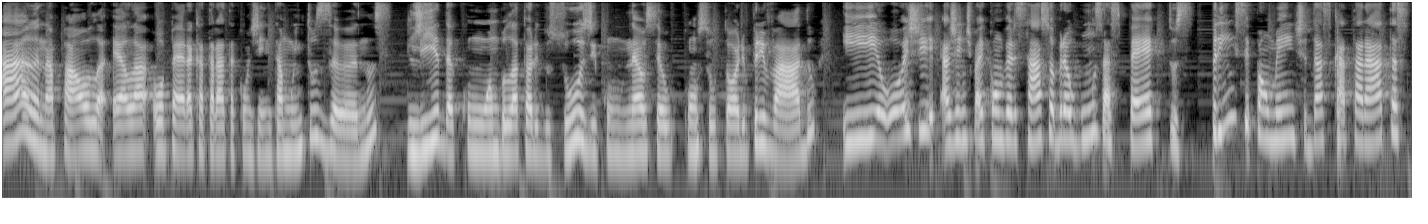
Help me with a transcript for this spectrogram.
A Ana Paula, ela opera catarata congênita há muitos anos, lida com o ambulatório do SUS e com né, o seu consultório privado. E hoje a gente vai conversar sobre alguns aspectos, principalmente das cataratas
